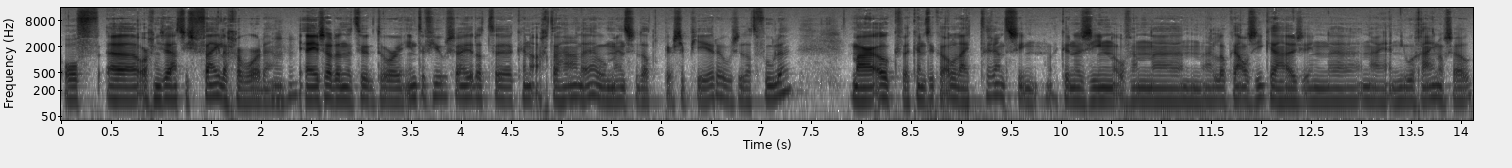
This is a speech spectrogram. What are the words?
Of uh, organisaties veiliger worden. Mm -hmm. ja, je zou dat natuurlijk door interviews zou je dat, kunnen achterhalen. Hè? Hoe mensen dat percipiëren, hoe ze dat voelen. Maar ook, we kunnen natuurlijk allerlei trends zien. We kunnen zien of een, een lokaal ziekenhuis in nou ja, Nieuwegein of zo...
